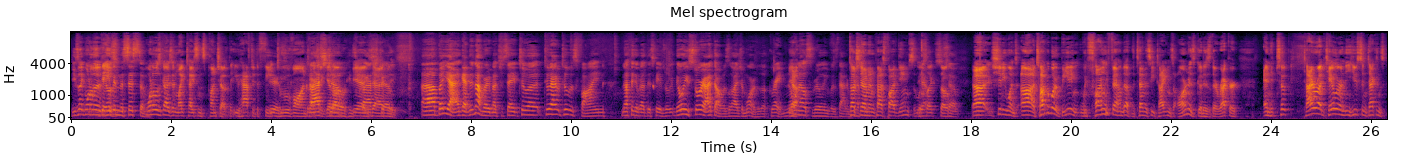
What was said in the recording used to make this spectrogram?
He's like one of the game in the system. One of those guys in Mike Tyson's Punch Out that you have to defeat to move on to Glass actually get Joe. on. He's yeah, exactly. Uh, but yeah, again, there's not very much to say. Tua, Tua, Tua was fine. Nothing about this game. The only story I thought was Elijah Moore, who looked great. No Yeah. one else really was that impressive. Touchdown in the past five games. It looks Yeah, like so. so- Uh, shitty ones. Uh, talk about a beating. We finally found out the Tennessee Titans aren't as good as their record, and it took Tyrod Taylor and the Houston Texans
